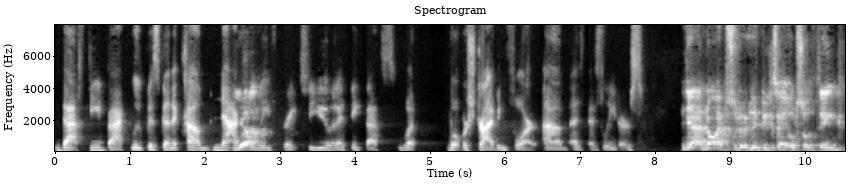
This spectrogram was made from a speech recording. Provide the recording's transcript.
that feedback loop is going to come naturally yeah. straight to you, and I think that's what what we're striving for um, as as leaders. Yeah, no, absolutely. Because I also think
